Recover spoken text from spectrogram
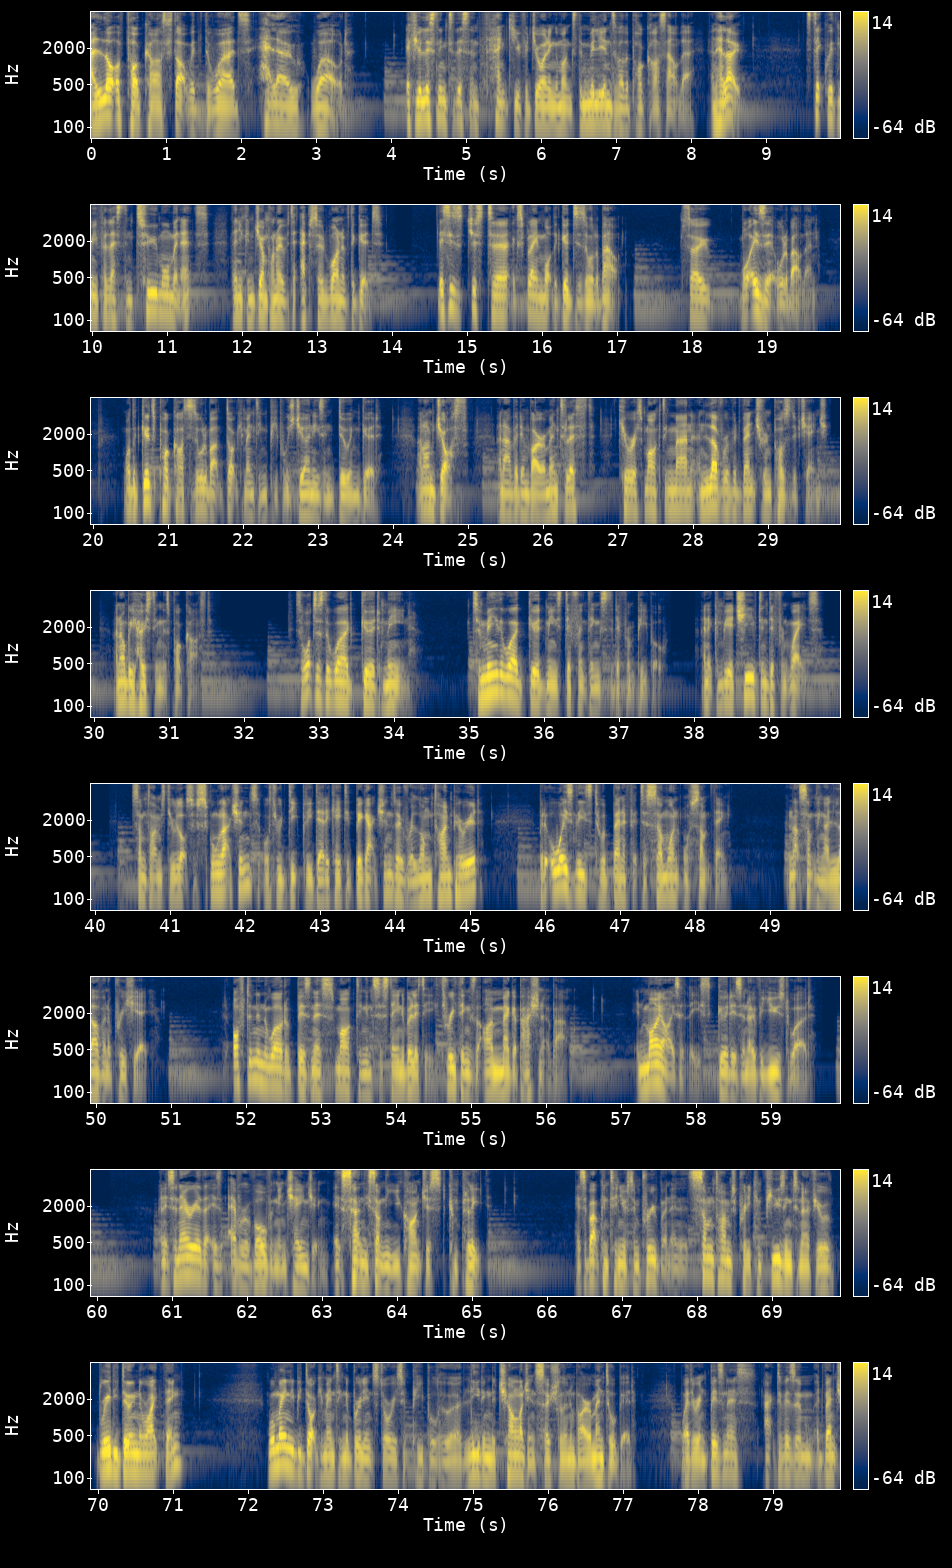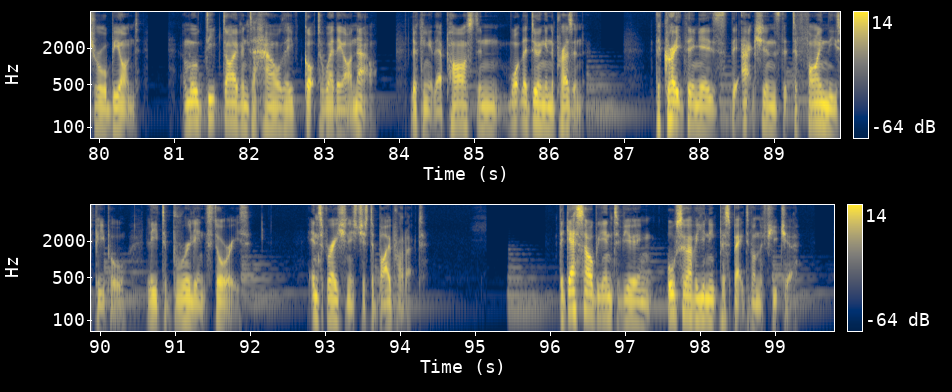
A lot of podcasts start with the words, hello world. If you're listening to this, then thank you for joining amongst the millions of other podcasts out there. And hello. Stick with me for less than two more minutes, then you can jump on over to episode one of The Goods. This is just to explain what The Goods is all about. So, what is it all about then? Well, The Goods podcast is all about documenting people's journeys and doing good. And I'm Joss, an avid environmentalist, curious marketing man, and lover of adventure and positive change. And I'll be hosting this podcast. So, what does the word good mean? To me, the word good means different things to different people, and it can be achieved in different ways. Sometimes through lots of small actions or through deeply dedicated big actions over a long time period, but it always leads to a benefit to someone or something. And that's something I love and appreciate. Often in the world of business, marketing, and sustainability, three things that I'm mega passionate about. In my eyes, at least, good is an overused word. And it's an area that is ever evolving and changing. It's certainly something you can't just complete. It's about continuous improvement, and it's sometimes pretty confusing to know if you're really doing the right thing. We'll mainly be documenting the brilliant stories of people who are leading the charge in social and environmental good, whether in business, activism, adventure, or beyond. And we'll deep dive into how they've got to where they are now, looking at their past and what they're doing in the present. The great thing is, the actions that define these people lead to brilliant stories. Inspiration is just a byproduct. The guests I'll be interviewing also have a unique perspective on the future,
